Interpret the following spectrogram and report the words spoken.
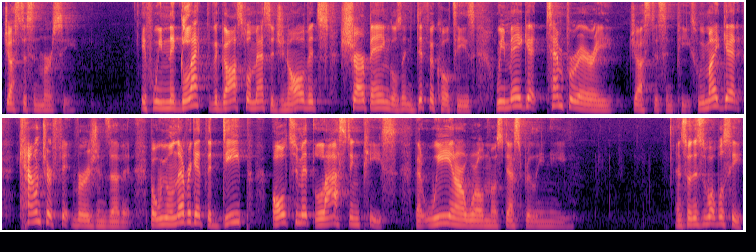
justice and mercy. If we neglect the gospel message and all of its sharp angles and difficulties, we may get temporary justice, and peace. We might get counterfeit versions of it, but we will never get the deep, ultimate, lasting peace that we in our world most desperately need. And so, this is what we'll see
